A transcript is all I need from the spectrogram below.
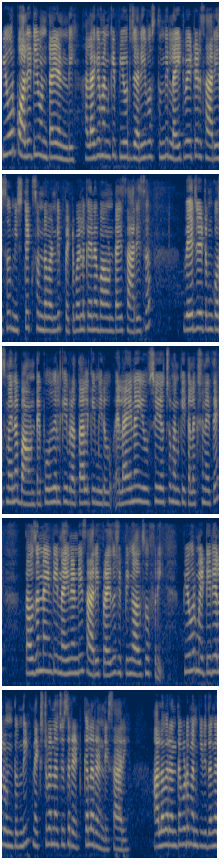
ప్యూర్ క్వాలిటీ ఉంటాయండి. అలాగే మనకి ప్యూర్ జరీ వస్తుంది. లైట్ వెయిటెడ్ శారీస్ మిస్టేక్స్ ఉండవండి. పెట్టుబడులకైనా బాగుంటాయి శారీస్ వేర్ చేయటం కోసమైనా బాగుంటాయి. పూజలకి వ్రతాలకి మీరు ఎలా అయినా యూస్ చేయొచ్చు. మనకి కలెక్షన్ అయితే థౌజండ్ నైంటీ నైన్ అండి. Sari price shipping also free. Pure material ఉంటుంది. నెక్స్ట్ వన్ వచ్చేసి రెడ్ కలర్ అండి శారీ ఆల్ ఓవర్ అంతా కూడా మనకి ఈ విధంగా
